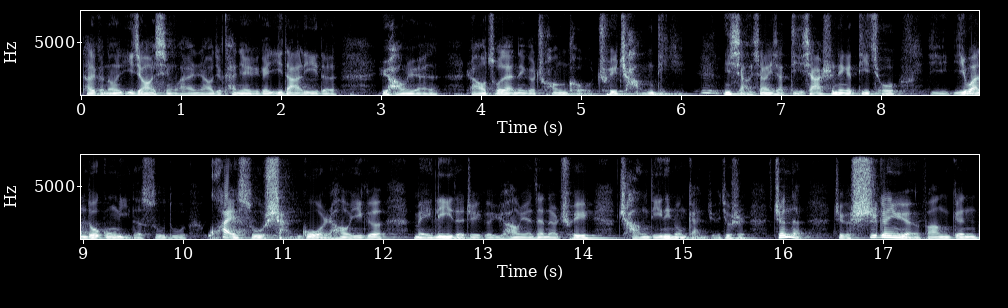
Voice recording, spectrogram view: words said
他可能一觉醒来，然后就看见有一个意大利的宇航员，然后坐在那个窗口吹长笛。嗯，你想象一下，底下是那个地球以一万多公里的速度快速闪过，然后一个美丽的这个宇航员在那儿吹长笛，那种感觉就是真的。这个诗跟远方跟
